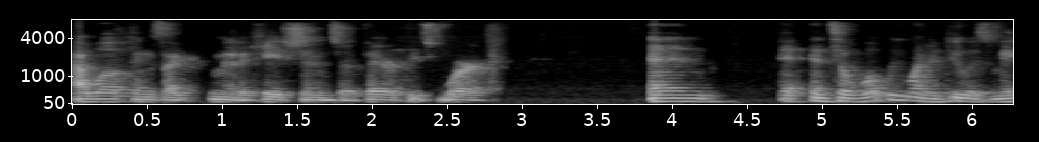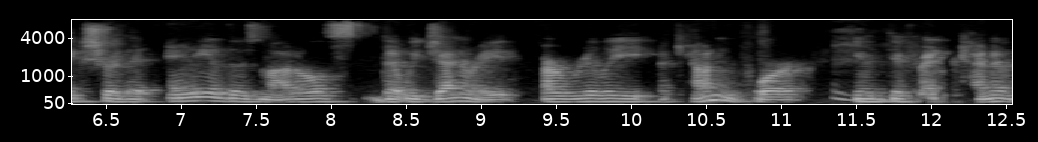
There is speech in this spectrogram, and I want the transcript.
how well things like medications or therapies work. And and so what we want to do is make sure that any of those models that we generate are really accounting for mm-hmm. you know different kind of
